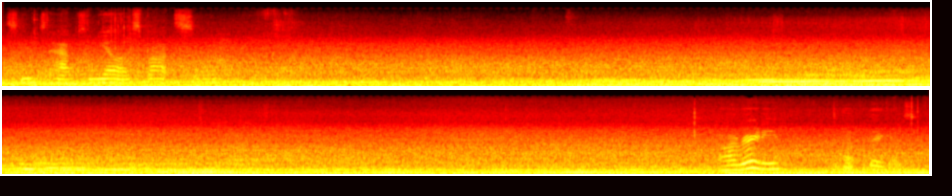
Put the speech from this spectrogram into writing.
It seems to have some yellow spots, so... Alrighty. Oh, there it goes.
